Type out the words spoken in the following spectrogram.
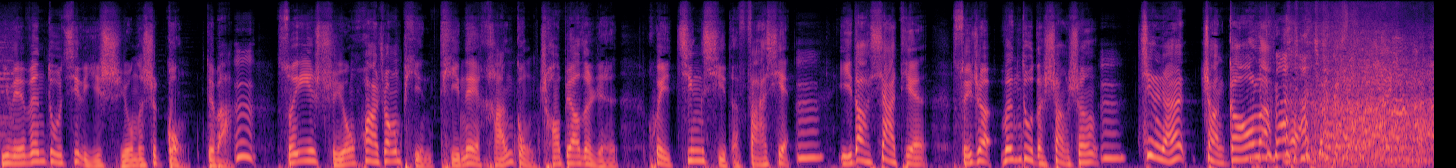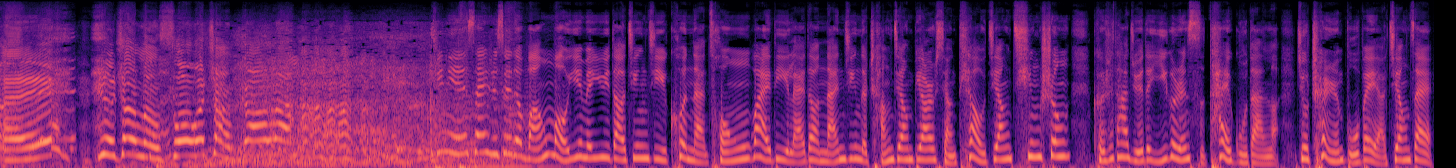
因为温度计里使用的是汞，对吧？嗯，所以使用化妆品体内含汞超标的人会惊喜的发现，嗯，一到夏天，随着温度的上升，嗯，竟然长高了。哎，热胀冷缩，我长高了。三十岁的王某因为遇到经济困难，从外地来到南京的长江边想跳江轻生。可是他觉得一个人死太孤单了，就趁人不备啊，将在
